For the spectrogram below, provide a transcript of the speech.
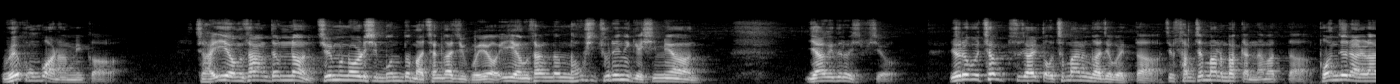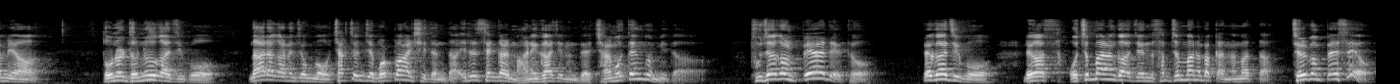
왜 공부 안 합니까? 자, 이 영상 듣는 질문 올리신 분도 마찬가지고요. 이 영상 듣는 혹시 주린이 계시면 이야기 들으십시오. 여러분 처음 투자할 때 5천만 원 가지고 있다. 지금 3천만 원밖에 안 남았다. 본전하려면 돈을 더 넣어가지고 날아가는 종목 작전제 몰빵을 쳐야 된다. 이런 생각을 많이 가지는데 잘못된 겁니다. 투자금을 빼야 돼 더. 빼가지고 내가 5천만 원 가지고 있는데 3천만 원밖에 안 남았다. 절반 빼세요.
